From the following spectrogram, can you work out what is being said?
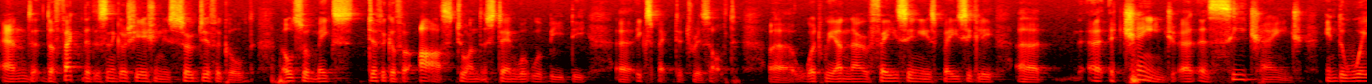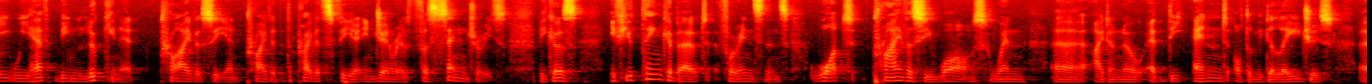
And the fact that this negotiation is so difficult also makes difficult for us to understand what will be the uh, expected result. Uh, what we are now facing is basically uh, a, a, change, a, a sea change in the way we have been looking at privacy and private, the private sphere in general for centuries. Because if you think about, for instance, what privacy was when, uh, I don't know, at the end of the Middle Ages, uh,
